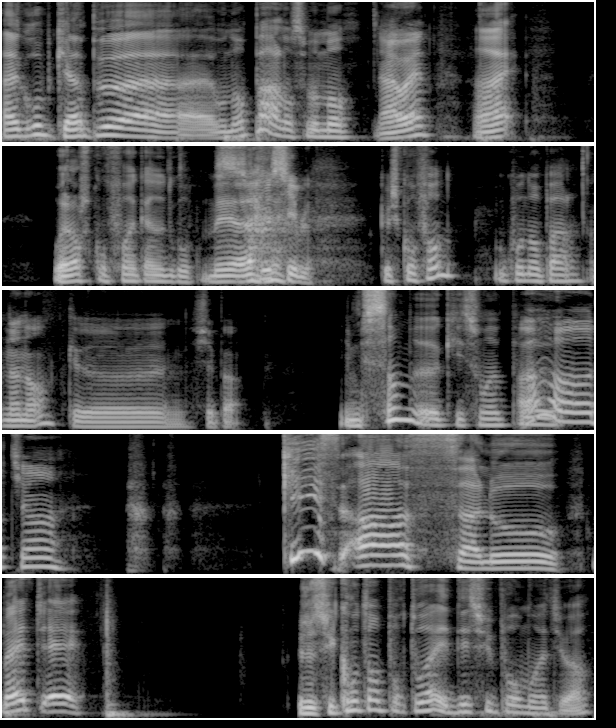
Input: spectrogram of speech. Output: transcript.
un groupe qui est un peu, à- on en parle en ce moment. Ah ouais? Ouais. Ou alors je confonds avec un autre groupe, mais C'est euh, possible. que je confonde ou qu'on en parle? Non, non, que. Je sais pas. Il me semble qu'ils sont un peu. Oh, tiens. Ah, salaud Bah, tu- eh. Je suis content pour toi et déçu pour moi, tu vois.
